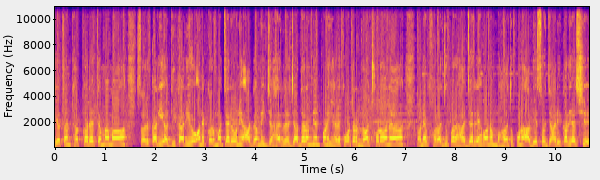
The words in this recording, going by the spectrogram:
કેતન ઠક્કરે તમામ સરકારી અધિકારીઓ અને કર્મચારીઓની આગામી જાહેર રજા દરમિયાન પણ હેડક્વાર્ટર ન છોડવાના અને ફરજ ઉપર હાજર રહેવાનો મહત્વપૂર્ણ આદેશો જારી કર્યા છે.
